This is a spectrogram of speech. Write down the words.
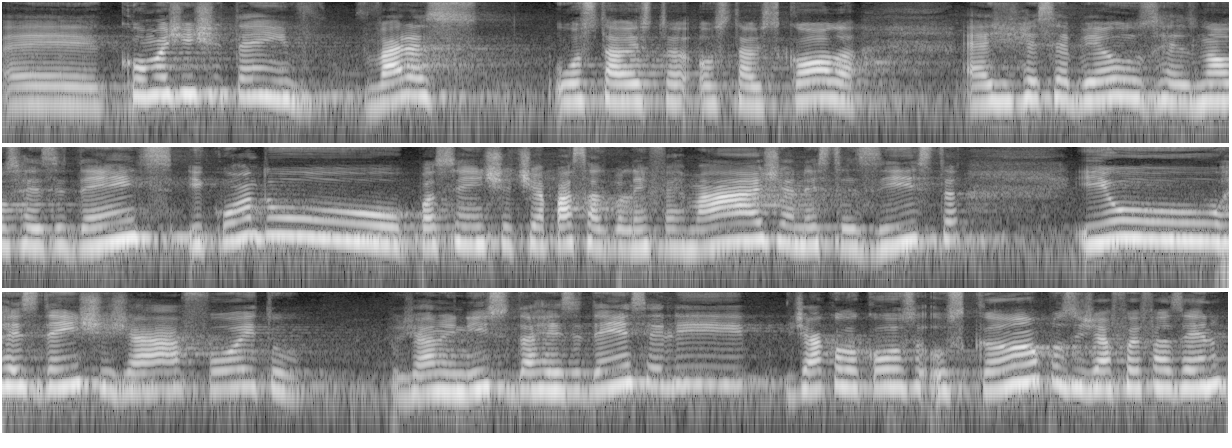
É, como a gente tem várias. O Hostal, Hostal Escola, a gente recebeu os novos residentes e quando o paciente tinha passado pela enfermagem, anestesista, e o residente já foi, já no início da residência, ele já colocou os, os campos e já foi fazendo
